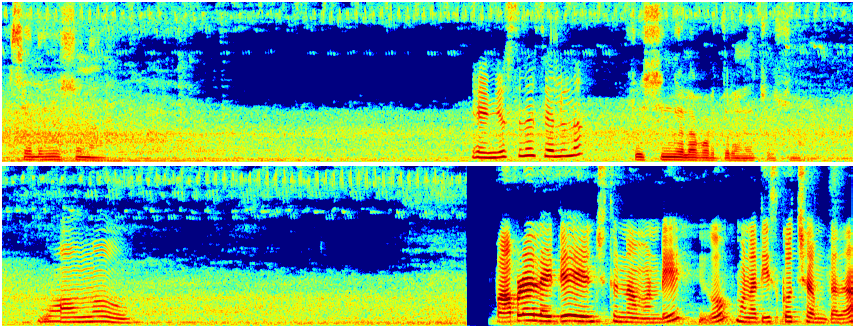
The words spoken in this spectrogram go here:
చూస్తున్నా చూస్తున్నా ఏం చేస్తున్నావు సెల్లులో? ఫిషింగ్ ఎలా పడుతురు అనేది చూస్తున్నా. పాపడాలు అయితే వేయించుతున్నామండి. ఇగో మొన్న తీసుకొచ్చాం కదా.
